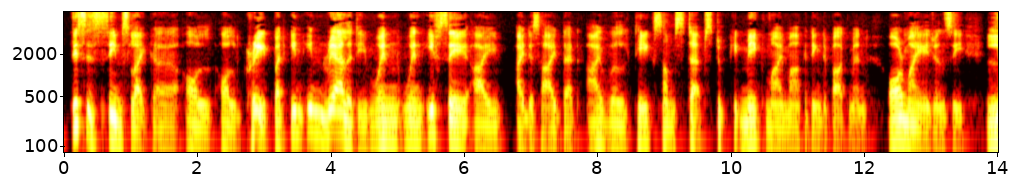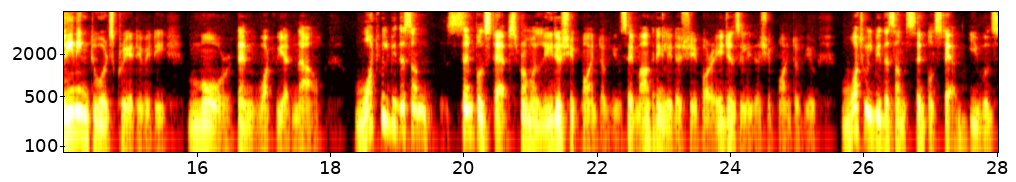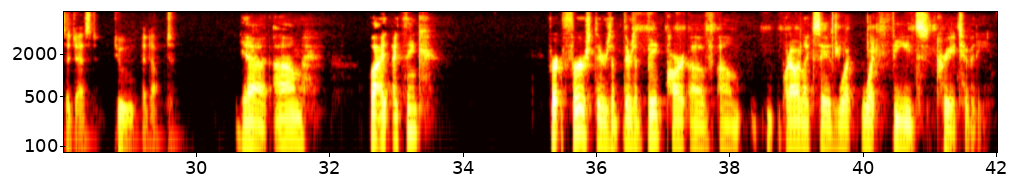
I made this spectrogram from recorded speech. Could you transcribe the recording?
this is seems like uh, all all great, but in in reality, when when if say I I decide that I will take some steps to make my marketing department or my agency leaning towards creativity more than what we are now. What will be the some simple steps from a leadership point of view, say marketing leadership or agency leadership point of view, what will be the some simple step you will suggest to adopt? Yeah. Um, well, I, I think for, first there's a there's a big part of um, what I would like to say is what what feeds creativity.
